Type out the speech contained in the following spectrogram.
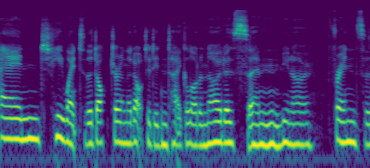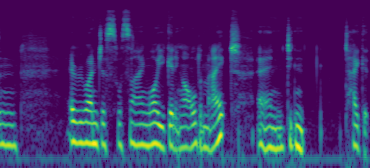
And he went to the doctor, and the doctor didn't take a lot of notice. And, you know, friends and everyone just was saying, Well, you're getting older, mate, and didn't take it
